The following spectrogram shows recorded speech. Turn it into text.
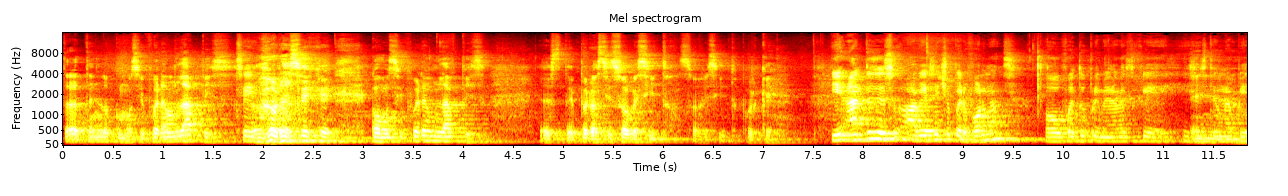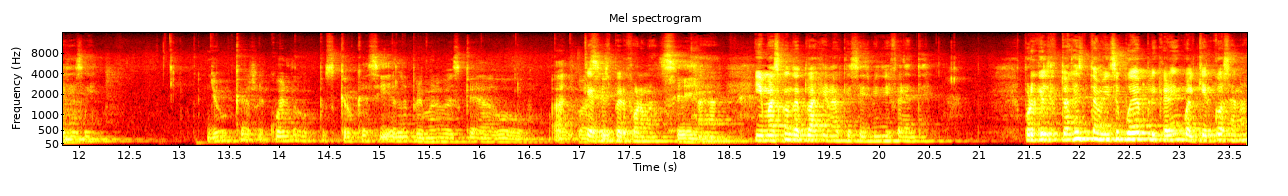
trátenlo como si fuera un lápiz. Ahora sí que como si fuera un lápiz. Este, pero así suavecito, suavecito, porque... ¿Y antes de eso habías hecho performance? ¿O fue tu primera vez que hiciste una pieza así? Yo que recuerdo, pues creo que sí, es la primera vez que hago algo que así. haces performance. Sí. Ajá. Y más con tatuaje, ¿no? Que sí es bien diferente. Porque el tatuaje también se puede aplicar en cualquier cosa, ¿no?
